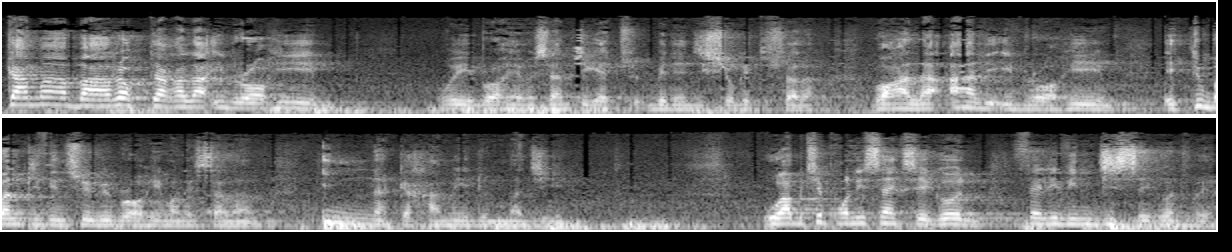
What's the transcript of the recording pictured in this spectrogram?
kama barak ta'ala Ibrahim. Oui, Ibrahim, c'est un petit bénédiction tout ça là. Voilà Ali Ibrahim. Et tout monde qui vient suivre Ibrahim alayhi salam. Innaka hamidun majid. Ou habitué prendre 5 secondes, fais-le 10 secondes, frère.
